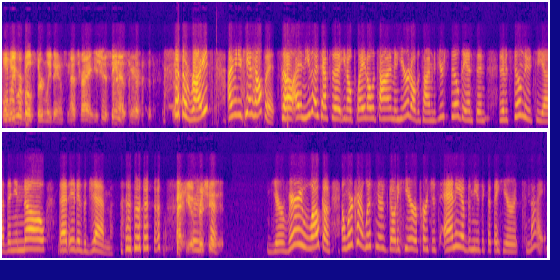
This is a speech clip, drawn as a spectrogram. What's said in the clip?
Well, we were both certainly dancing. That's right. You should have seen us here. right? I mean, you can't help it. So, and you guys have to, you know, play it all the time and hear it all the time. And if you're still dancing, and if it's still new to you, then you know that it is a gem. Thank you. Appreciate sure. it. You're very welcome. And where can our listeners go to hear or purchase any of the music that they hear tonight?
